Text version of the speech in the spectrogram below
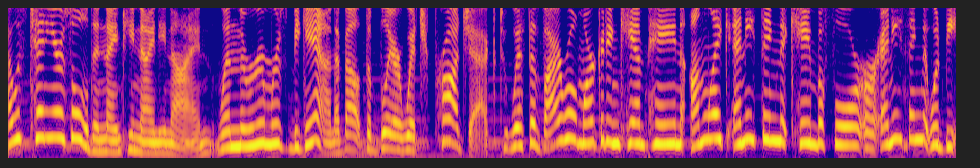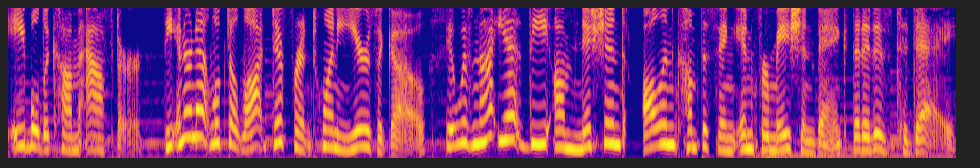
I was 10 years old in 1999 when the rumors began about the Blair Witch Project, with a viral marketing campaign unlike anything that came before or anything that would be able to come after. The internet looked a lot different 20 years ago. It was not yet the omniscient, all encompassing information bank that it is today.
